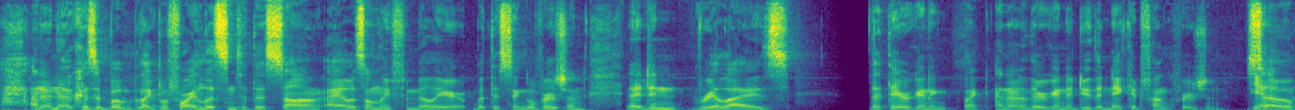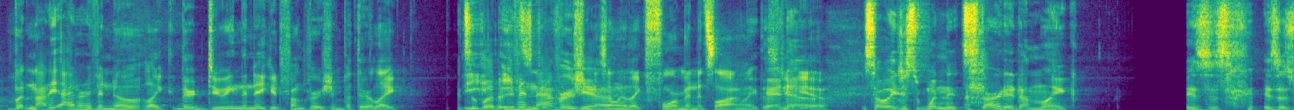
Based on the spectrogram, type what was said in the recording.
I don't know because like before I listened to this song, I was only familiar with the single version, and I didn't realize that they were gonna like I don't know they were gonna do the naked funk version. Yeah. So but not. I don't even know. Like they're doing the naked funk version, but they're like. It's a little- even that version is only like four minutes long, like the I studio. know. So I just when it started, I'm like, is this is this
